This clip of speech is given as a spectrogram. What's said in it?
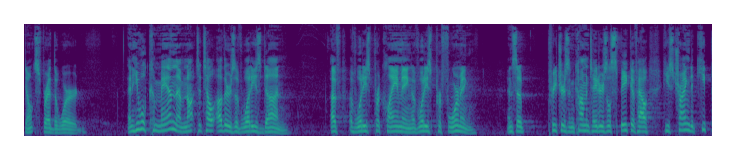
don't spread the word. And he will command them not to tell others of what he's done of, of what he's proclaiming, of what he's performing. And so preachers and commentators will speak of how he's trying to keep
